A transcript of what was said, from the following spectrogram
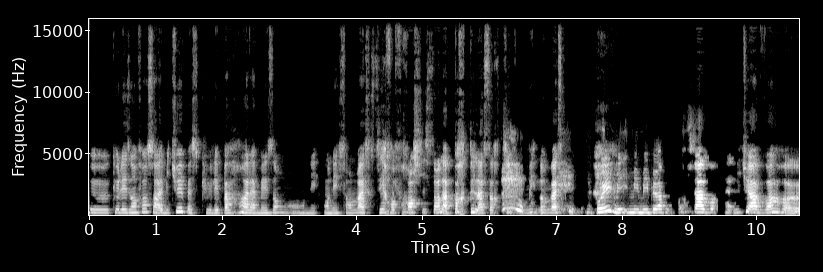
que, que, les enfants sont habitués parce que les parents à la maison, on est, on est sans masque. C'est en franchissant la porte de la sortie qu'on met nos masques. Oui, mais, mais mes parents. On s'est habitué à voir euh,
